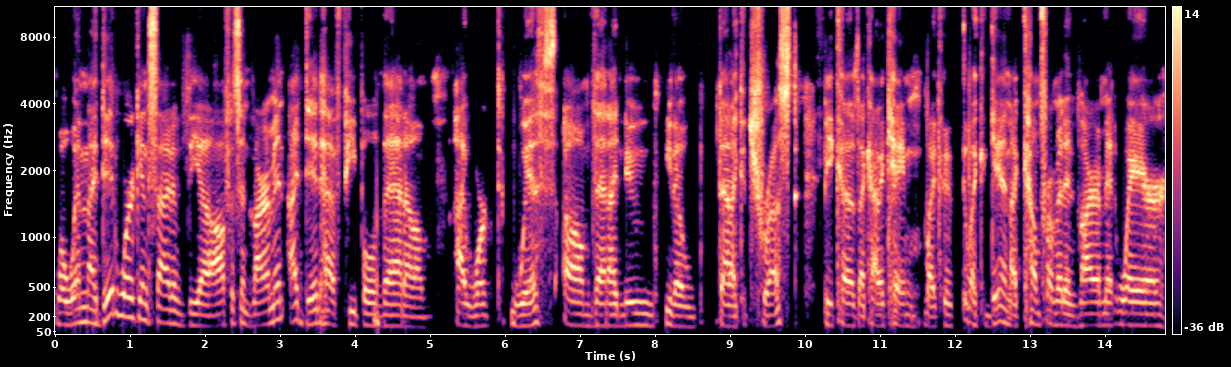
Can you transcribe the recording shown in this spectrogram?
well, when I did work inside of the uh, office environment, I did have people that um, I worked with um, that I knew, you know, that I could trust because I kind of came like, like again, I come from an environment where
